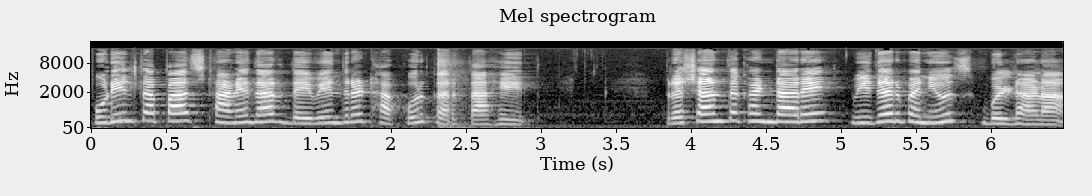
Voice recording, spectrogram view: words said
पुढील तपास ठाणेदार देवेंद्र ठाकूर करत आहेत. प्रशांत खंडारे विदर्भ न्यूज बुलढाणा.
